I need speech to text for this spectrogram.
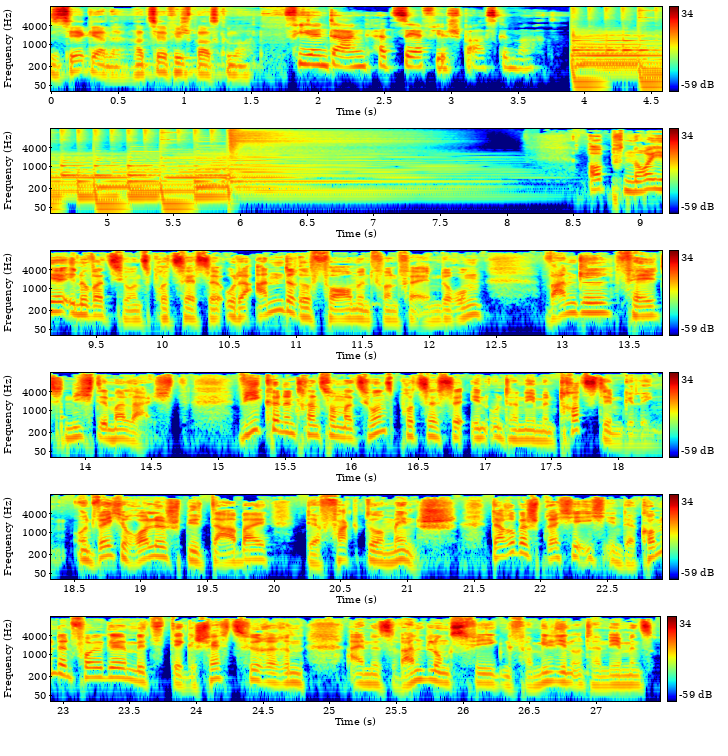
Sehr gerne, hat sehr viel Spaß gemacht. Vielen Dank, hat sehr viel Spaß gemacht. Ob neue Innovationsprozesse oder andere Formen von Veränderung, Wandel fällt nicht immer leicht. Wie können Transformationsprozesse in Unternehmen trotzdem gelingen? Und welche Rolle spielt dabei der Faktor Mensch? Darüber spreche ich in der kommenden Folge mit der Geschäftsführerin eines wandlungsfähigen Familienunternehmens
